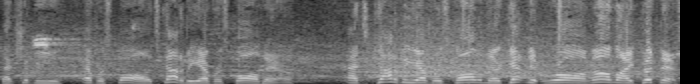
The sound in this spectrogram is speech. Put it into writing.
That should be Everest Ball. It's got to be Everest Ball there. That's got to be Everest Ball, and they're getting it wrong. Oh my goodness.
